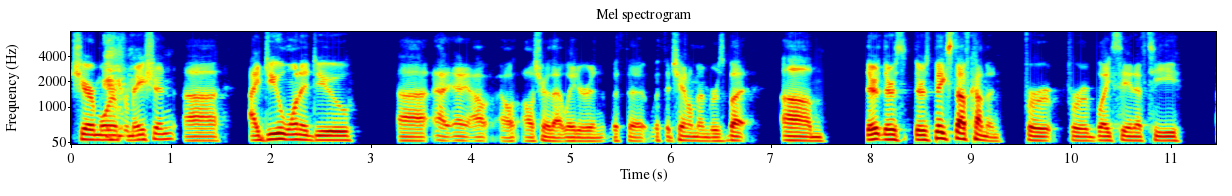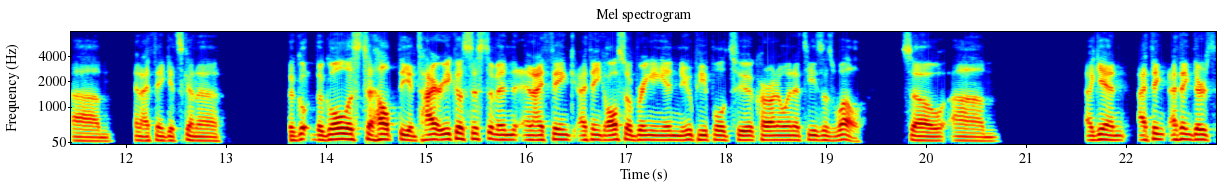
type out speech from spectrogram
share more information. Uh, I do want to do. Uh, I, will I'll share that later in with the with the channel members, but um, there, there's there's big stuff coming for for Blake CNFT, um, and I think it's gonna the, go- the goal is to help the entire ecosystem and and I think I think also bringing in new people to Cardano NFTs as well. So um, again, I think I think there's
